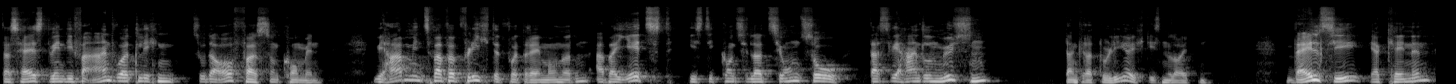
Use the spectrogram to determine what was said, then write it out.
Das heißt, wenn die Verantwortlichen zu der Auffassung kommen, wir haben ihn zwar verpflichtet vor drei Monaten, aber jetzt ist die Konstellation so, dass wir handeln müssen, dann gratuliere ich diesen Leuten, weil sie erkennen,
